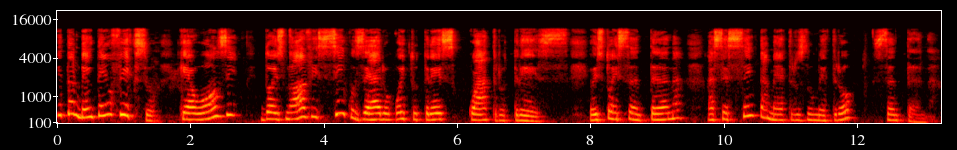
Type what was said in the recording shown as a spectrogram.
e também tem o fixo, que é o 11 2950 83 43. Eu estou em Santana, a 60 metros do metrô Santana.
